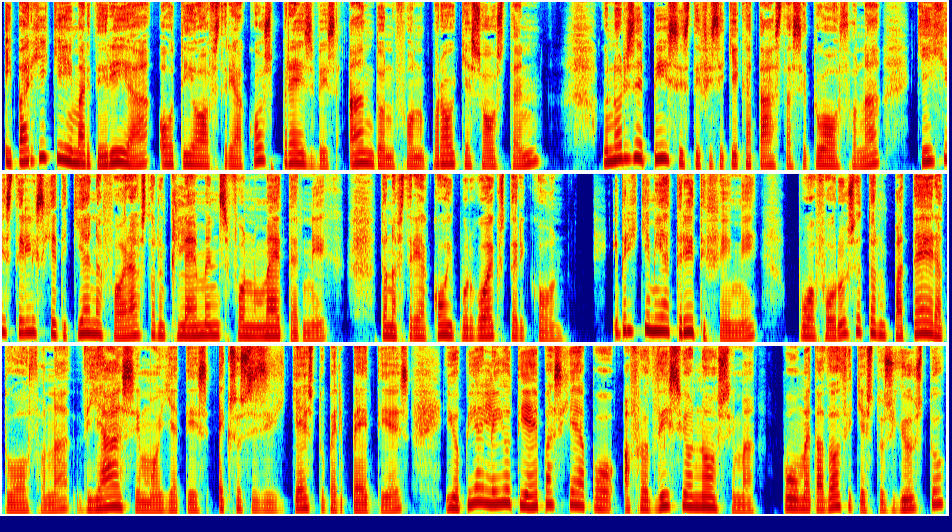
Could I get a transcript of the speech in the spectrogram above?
Υπάρχει και η μαρτυρία ότι ο Αυστριακός πρέσβης Άντων Φον Πρόκε Όστεν γνώριζε επίσης τη φυσική κατάσταση του Όθωνα και είχε στείλει σχετική αναφορά στον Κλέμενς Φον Μέτερνιχ, τον Αυστριακό Υπουργό Εξωτερικών. Υπήρχε και μια τρίτη φήμη που αφορούσε τον πατέρα του Όθωνα, διάσημο για τις εξωσυζυγικές του περιπέτειες, η οποία λέει ότι έπασχε από αφροδίσιο νόσημα, που μεταδόθηκε στους γιους του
